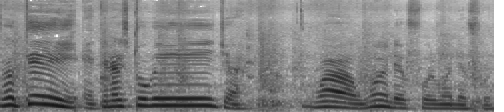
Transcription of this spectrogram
Okay, internal storage. Wow, wonderful, wonderful.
